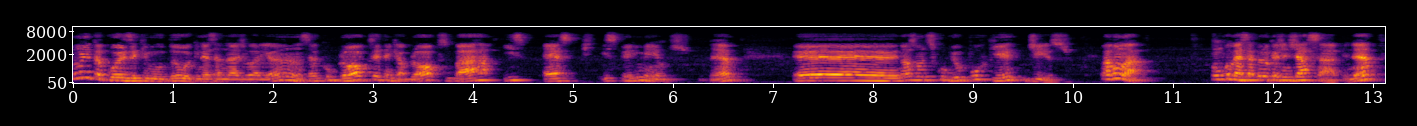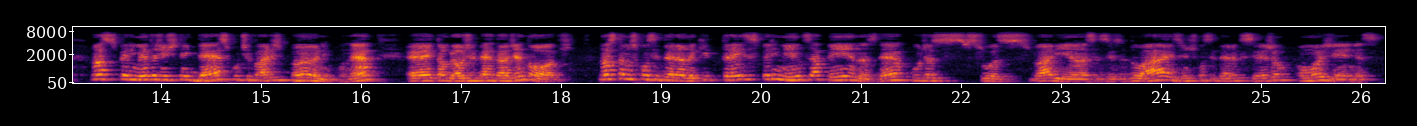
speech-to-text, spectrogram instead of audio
A única coisa que mudou aqui nessa análise de variância é que o bloco, você tem que a blocos barra ESP, experimentos. Né? É, nós vamos descobrir o porquê disso. Mas vamos lá. Vamos começar pelo que a gente já sabe. Né? Nosso experimento, a gente tem 10 cultivares de pânico. Né? É, então, o grau de liberdade é 9. Nós estamos considerando aqui três experimentos apenas, né, cujas suas variâncias residuais a gente considera que sejam homogêneas.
